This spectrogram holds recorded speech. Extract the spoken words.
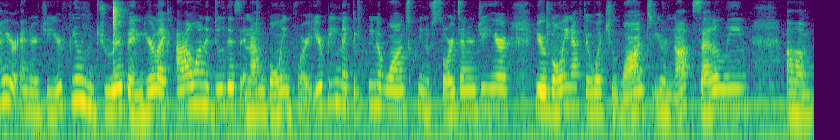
fire energy. You're feeling driven. You're like, I want to do this and I'm going for it. You're being like the Queen of Wands, Queen of Swords energy here. You're going after what you want. You're not settling. Um,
